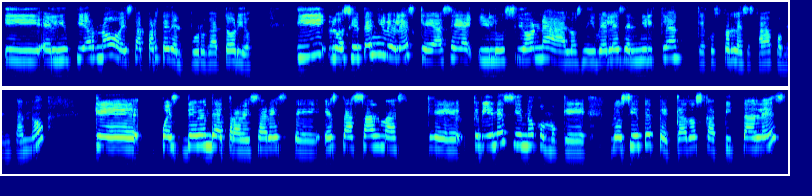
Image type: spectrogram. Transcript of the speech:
y el infierno o esta parte del purgatorio y los siete niveles que hace ilusión a los niveles del Mil Clan, que justo les estaba comentando, que pues deben de atravesar este, estas almas, que, que viene siendo como que los siete pecados capitales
